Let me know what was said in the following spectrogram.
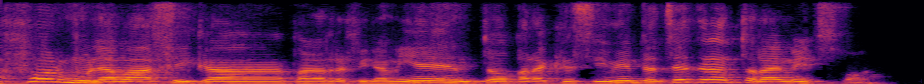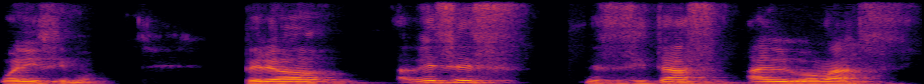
fórmula básica para refinamiento, para crecimiento, etcétera, Torah Mitzvot. Buenísimo. Pero a veces necesitas algo más,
